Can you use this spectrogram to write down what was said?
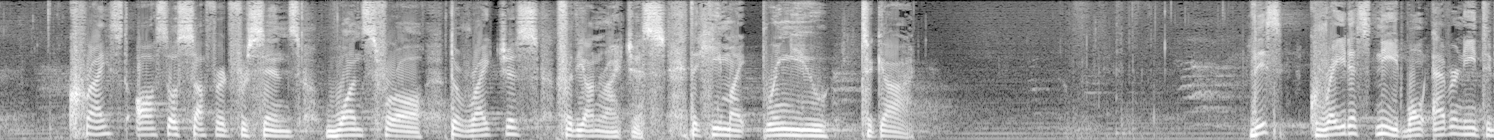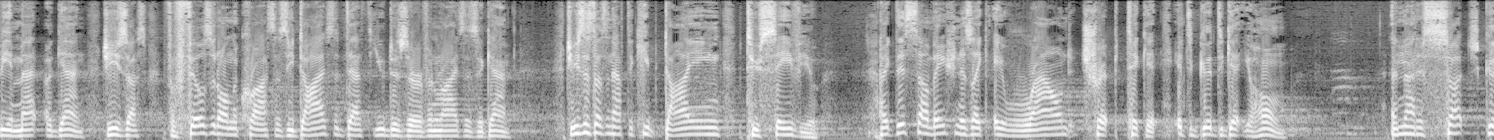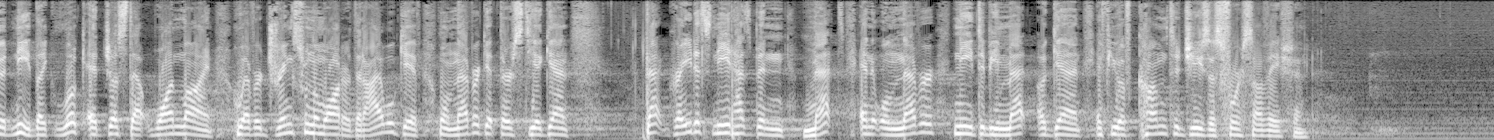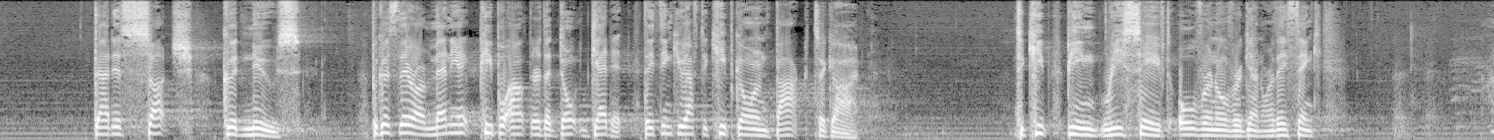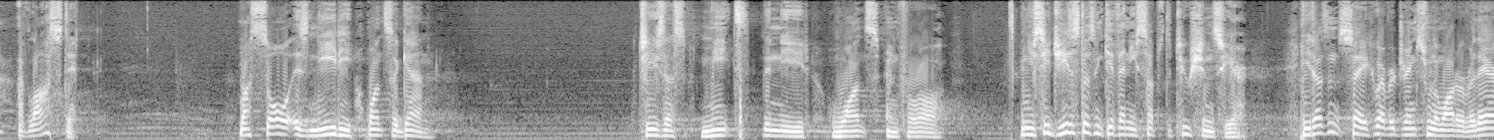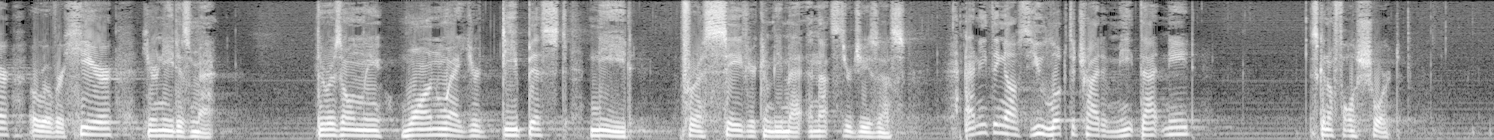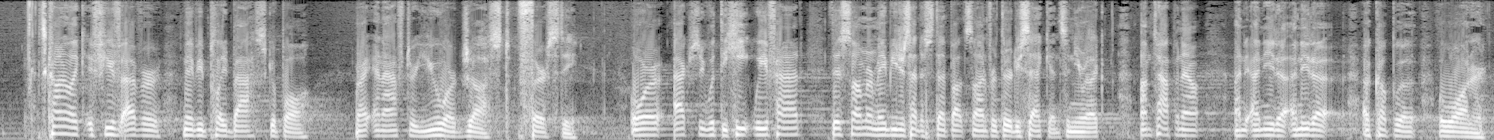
Christ also suffered for sins once for all, the righteous for the unrighteous, that he might bring you to God. This greatest need won't ever need to be met again. Jesus fulfills it on the cross as he dies the death you deserve and rises again. Jesus doesn't have to keep dying to save you. Like this salvation is like a round trip ticket. It's good to get you home. And that is such good need. Like, look at just that one line. Whoever drinks from the water that I will give will never get thirsty again. That greatest need has been met, and it will never need to be met again if you have come to Jesus for salvation. That is such good news. Because there are many people out there that don't get it. They think you have to keep going back to God, to keep being resaved over and over again, where they think, I've lost it. My soul is needy once again. Jesus meets the need once and for all. And you see, Jesus doesn't give any substitutions here. He doesn't say, whoever drinks from the water over there or over here, your need is met. There is only one way your deepest need for a Savior can be met, and that's through Jesus. Anything else you look to try to meet that need is going to fall short. It's kind of like if you've ever maybe played basketball, right? And after you are just thirsty or actually, with the heat we've had this summer, maybe you just had to step outside for 30 seconds and you were like, I'm tapping out. I, I need, a, I need a, a cup of, of water.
